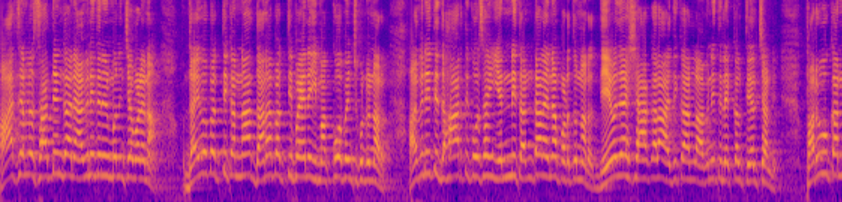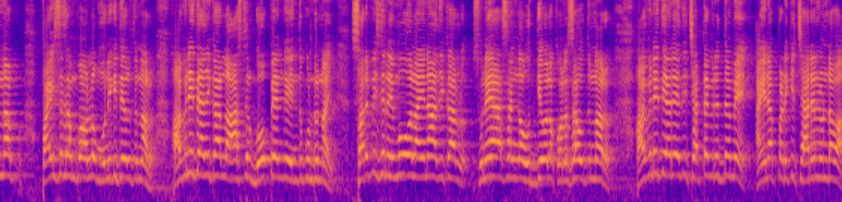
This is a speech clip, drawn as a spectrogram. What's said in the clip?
ఆచరణలో సాధ్యం కాని అవినీతి నిర్మూలించబడిన దైవభక్తి కన్నా ధనభక్తి పైన ఈ మక్కువ పెంచుకుంటున్నారు. అవినీతి దహార్తి కోసం ఎన్ని తంటాలైనా పడుతున్నారు. దేవాదాయ శాఖల అధికారులు అవినీతి లెక్కలు తేల్చండి. పరువు కన్నా పైస సంపాదనలో మునిగి తేలుతున్నారు. అవినీతి అధికారులు ఆస్తులు గోప్యంగా ఎందుకుంటున్నాయి? సర్వీస్ రిమూవల్ అయిన అధికారులు సునాయాసంగా ఉద్యోగులు కొనసాగుతున్నారు. అవినీతి అనేది చట్టవిరుద్ధమే. అయినప్పటికీ చర్యలు ఉండవా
